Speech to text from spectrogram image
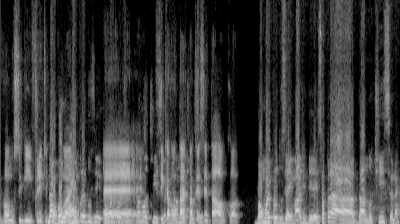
vamos seguir em frente aqui. Não, vamos, nós, vamos reproduzir, vamos é, reproduzir notícia. Fica à vontade para acrescentar algo, Cláudio. Vamos reproduzir a imagem dele aí só para dar a notícia, né?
